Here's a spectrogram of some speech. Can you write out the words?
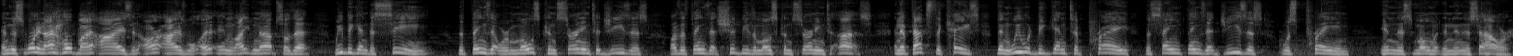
And this morning, I hope my eyes and our eyes will enlighten up so that we begin to see the things that were most concerning to Jesus are the things that should be the most concerning to us. And if that's the case, then we would begin to pray the same things that Jesus was praying in this moment and in this hour.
